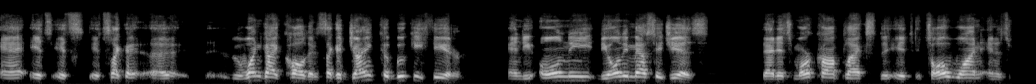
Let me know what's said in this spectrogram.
And it's it's it's like a, a the one guy called it. It's like a giant kabuki theater and the only the only message is that it's more complex it, it's all one and it's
